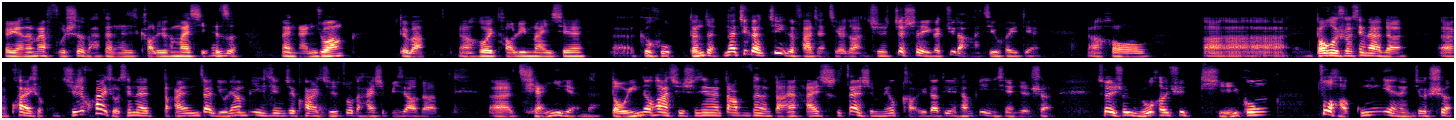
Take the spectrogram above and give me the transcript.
原来卖服饰的，他可能考虑会卖鞋子。卖男装，对吧？然后会考虑卖一些呃客户等等。那这个这个发展阶段，其实这是一个巨大的机会点。然后呃，包括说现在的呃快手，其实快手现在达人在流量变现这块，其实做的还是比较的呃前一点的。抖音的话，其实现在大部分的达人还是暂时没有考虑到电商变现这事儿。所以说，如何去提供做好供应链的这个事儿？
